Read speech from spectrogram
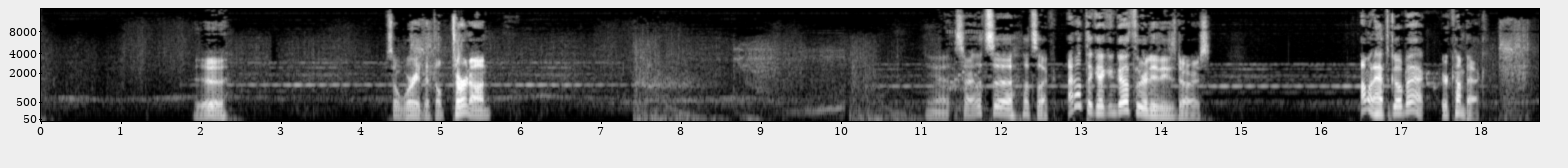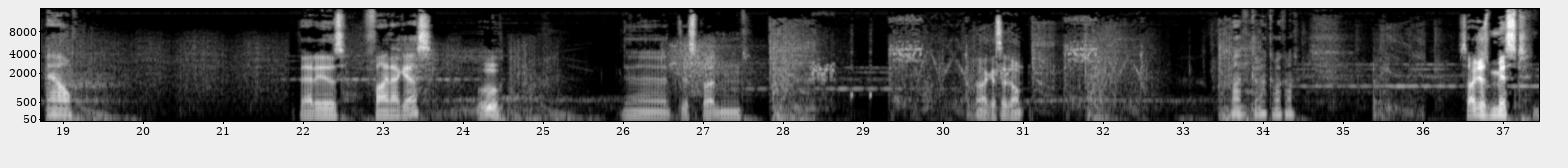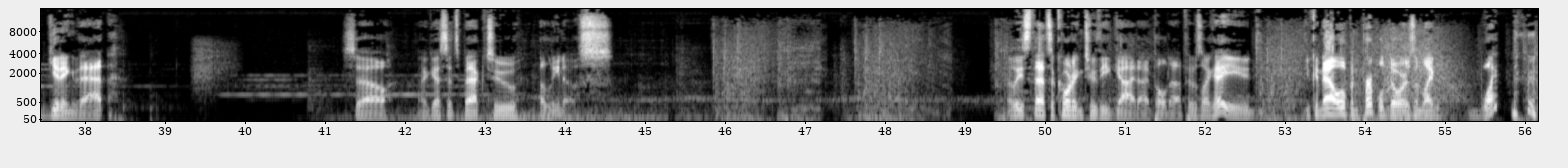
Ugh. So worried that they'll turn on. Yeah, sorry, let's uh let's look. I don't think I can go through any of these doors. I'm gonna have to go back. Or come back. Ow. That is fine, I guess. Ooh. Uh, this button. Oh, I guess I don't. Come on, come on, come on, come on. So I just missed getting that. So, I guess it's back to Alinos. At least that's according to the guide I pulled up. It was like, hey, you, can now open purple doors. I'm like, what? what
